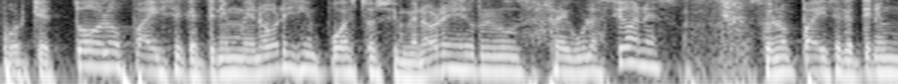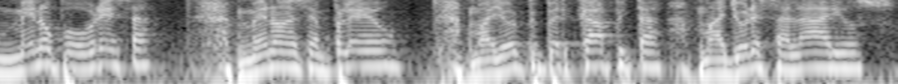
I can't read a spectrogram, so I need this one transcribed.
porque todos los países que tienen menores impuestos y menores regu- regulaciones son los países que tienen menos pobreza, menos desempleo, mayor PIB per cápita, mayores salarios,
